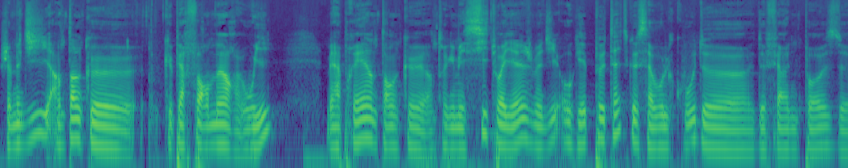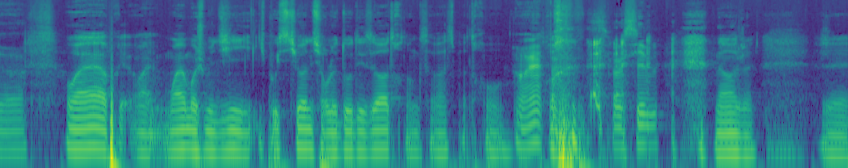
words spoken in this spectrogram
je me dis, en tant que, que performeur, oui. Mais après, en tant que, entre guillemets, citoyen, je me dis, ok, peut-être que ça vaut le coup de, de faire une pause. De... Ouais, après, ouais, ouais, moi je me dis, il positionne sur le dos des autres, donc ça va, c'est pas trop. Ouais, c'est possible. Non, je, j'ai,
